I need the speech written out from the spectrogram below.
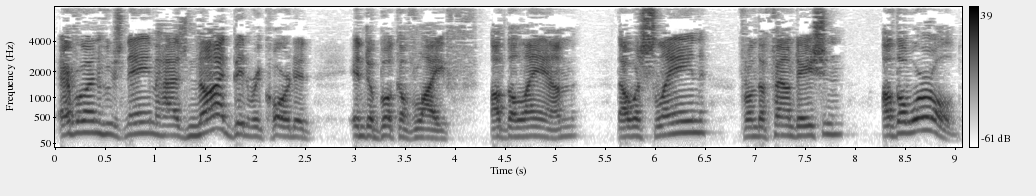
everyone whose name has not been recorded in the book of life of the Lamb that was slain from the foundation of the world.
